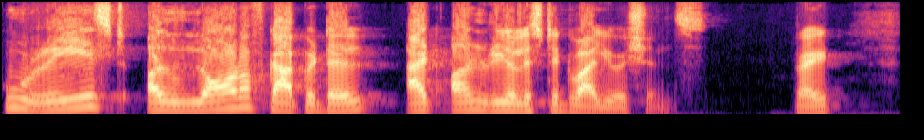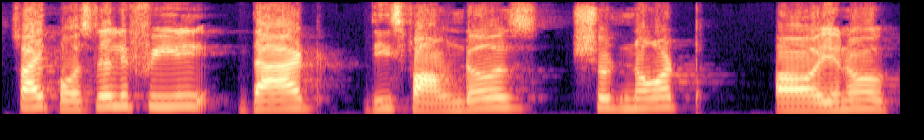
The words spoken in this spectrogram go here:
who raised a lot of capital at unrealistic valuations, right? So I personally feel that these founders should not, uh, you know,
